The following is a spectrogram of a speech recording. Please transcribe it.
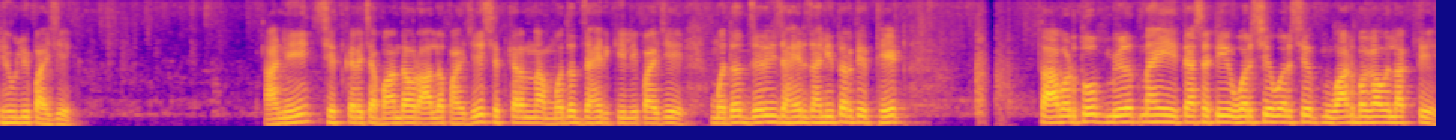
ठेवली पाहिजे. आणि शेतकऱ्याच्या बांधावर आलं पाहिजे. शेतकऱ्यांना मदत जाहीर केली पाहिजे. मदत जरी जाहीर झाली तर ते थेट ताबडतोब मिळत नाही. त्यासाठी वर्षे वर्ष वाट बघावं लागते.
